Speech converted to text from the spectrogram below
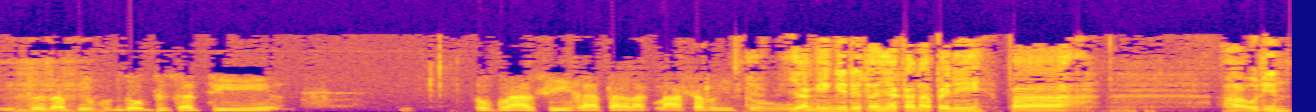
itu hmm. tapi untuk bisa di operasi katarak laser itu. Yang ingin ditanyakan apa ini Pak Udin?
